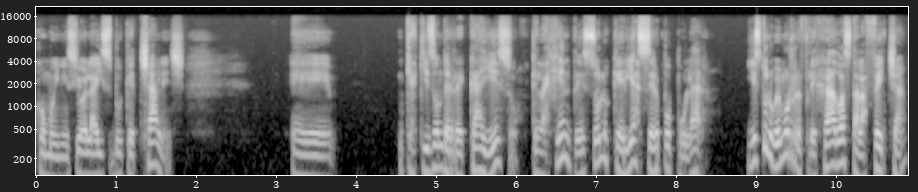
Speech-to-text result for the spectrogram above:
cómo inició el Ice Bucket Challenge. Eh, que aquí es donde recae eso, que la gente solo quería ser popular. Y esto lo vemos reflejado hasta la fecha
